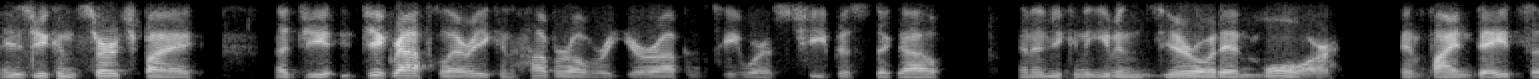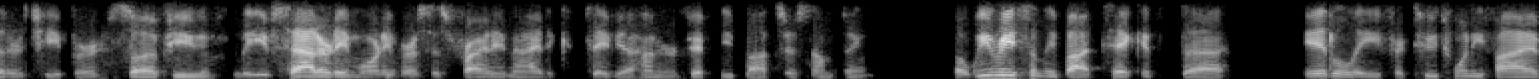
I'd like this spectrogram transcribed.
is you can search by a ge- geographical area. You can hover over Europe and see where it's cheapest to go and then you can even zero it in more and find dates that are cheaper. So if you leave Saturday morning versus Friday night, it could save you 150 bucks or something. But we recently bought tickets to Italy for 225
